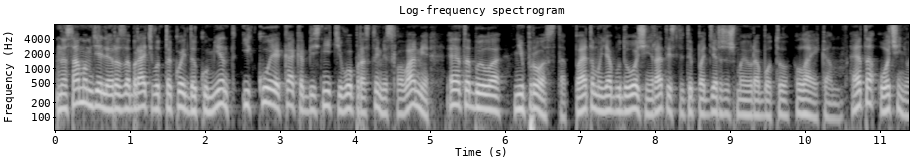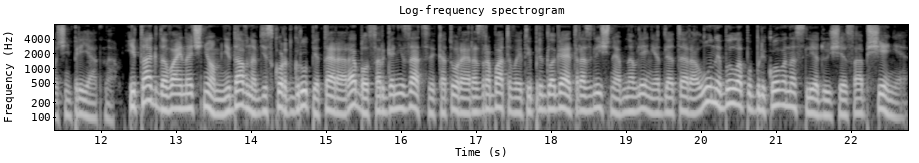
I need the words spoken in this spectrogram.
На самом деле разобрать собрать вот такой документ и кое-как объяснить его простыми словами, это было непросто. Поэтому я буду очень рад, если ты поддержишь мою работу лайком. Это очень-очень приятно. Итак, давай начнем. Недавно в Discord-группе Terra Rebels, организации, которая разрабатывает и предлагает различные обновления для Terra Луны, было опубликовано следующее сообщение.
